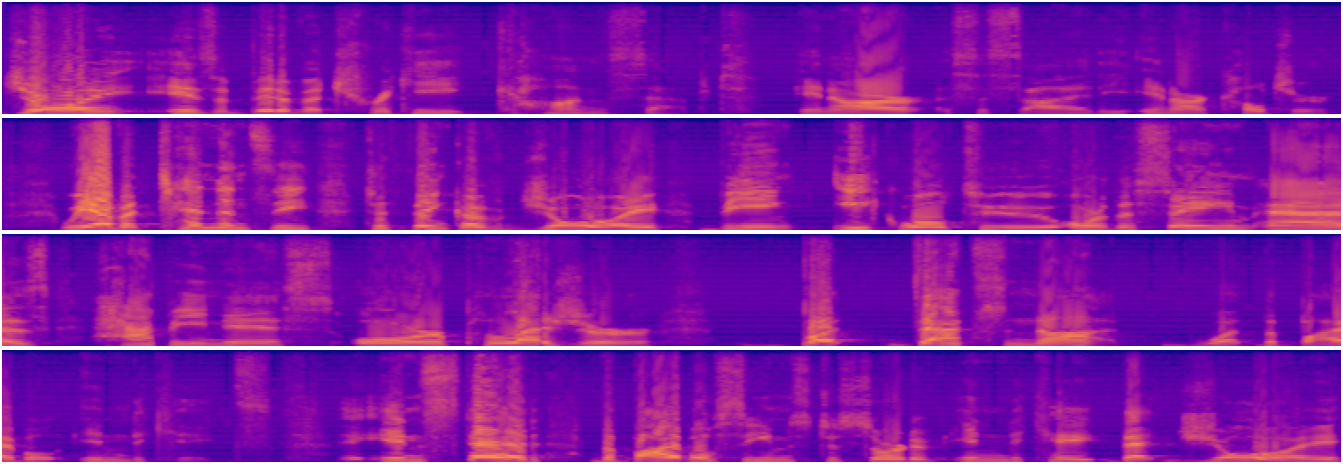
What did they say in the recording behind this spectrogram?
Joy is a bit of a tricky concept in our society, in our culture. We have a tendency to think of joy being equal to or the same as happiness or pleasure, but that's not what the Bible indicates. Instead, the Bible seems to sort of indicate that joy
